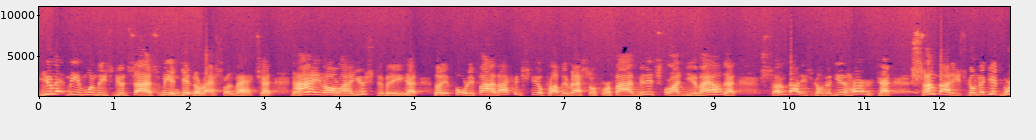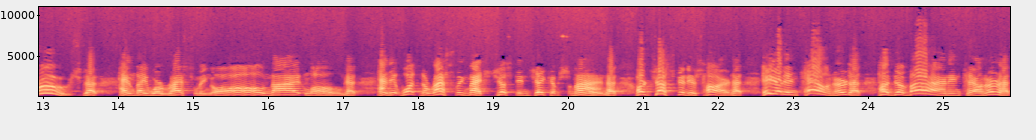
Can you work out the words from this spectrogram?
You let me and one of these good sized men get in a wrestling match. Now I ain't all I used to be. But at 45 I can still probably wrestle for five minutes before I give out. That somebody's going to get hurt. That somebody's going to get bruised. And they were wrestling all night long. And it wasn't a wrestling match just in Jacob's mind or just in his heart. He had encountered a divine encounter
